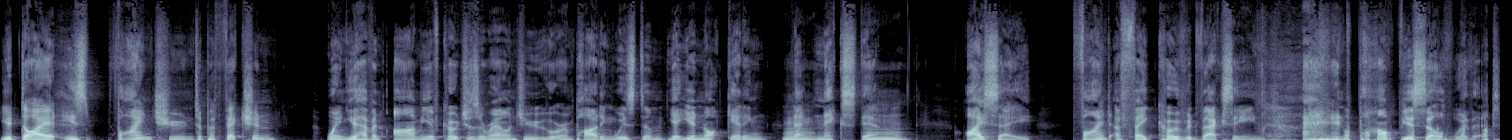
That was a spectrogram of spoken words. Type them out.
your diet is fine tuned to perfection? When you have an army of coaches around you who are imparting wisdom, yet you're not getting that mm. next step? Mm. I say find a fake COVID vaccine and pump yourself with it.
